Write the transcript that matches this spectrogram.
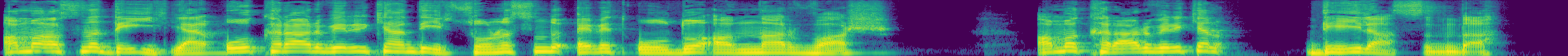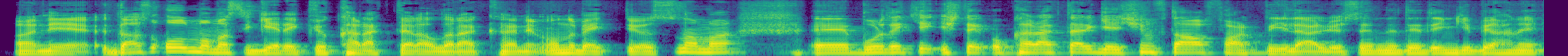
ama aslında değil yani o karar verirken değil sonrasında evet olduğu anlar var ama karar verirken değil aslında. Hani daha olmaması gerekiyor karakter olarak hani onu bekliyorsun ama e, buradaki işte o karakter gelişim daha farklı ilerliyor. Senin de dediğin gibi hani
